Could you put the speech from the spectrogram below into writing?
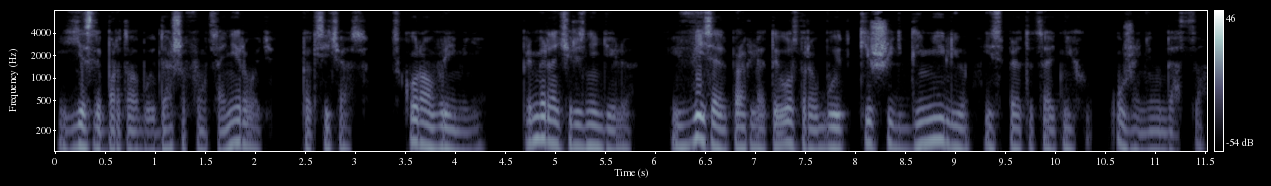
Если портал будет дальше функционировать, как сейчас, в скором времени, примерно через неделю, весь этот проклятый остров будет кишить гнилью и спрятаться от них уже не удастся.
